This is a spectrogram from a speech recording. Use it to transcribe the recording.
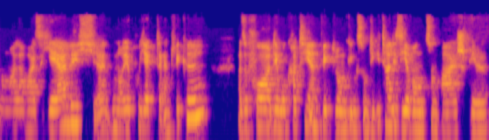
normalerweise jährlich äh, neue Projekte entwickeln. Also vor Demokratieentwicklung ging es um Digitalisierung zum Beispiel.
